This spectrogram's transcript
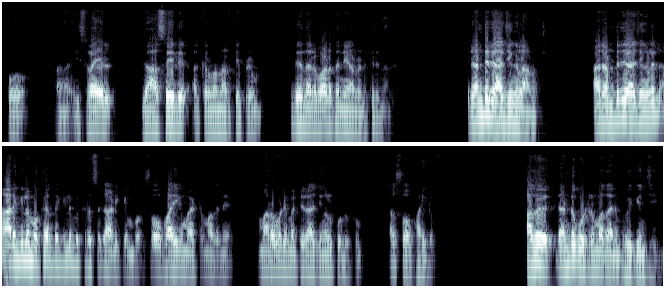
ഇപ്പോൾ ഇസ്രായേൽ ഗാസയിൽ ആക്രമണം നടത്തിയപ്പോഴും ഇതേ നിലപാട് തന്നെയാണ് എടുത്തിരുന്നത്. രണ്ട് രാജ്യങ്ങളാണ്. ആ രണ്ട് രാജ്യങ്ങളിൽ ആരെങ്കിലും ഒക്കെ എന്തെങ്കിലും വിക്രസ് കാണിക്കുമ്പോൾ സ്വാഭാവികമായിട്ടും അതിന് മറുപടി മറ്റു രാജ്യങ്ങൾ കൊടുക്കും. അത് സ്വാഭാവികം. അത് രണ്ട് കൂട്ടരും അത് അനുഭവിക്കുകയും ചെയ്യും.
